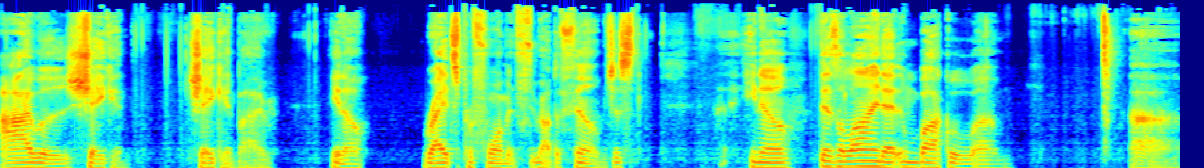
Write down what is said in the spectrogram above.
I was shaken, shaken by you know, Wright's performance throughout the film. Just, you know, there's a line that Mbaku, um, uh,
